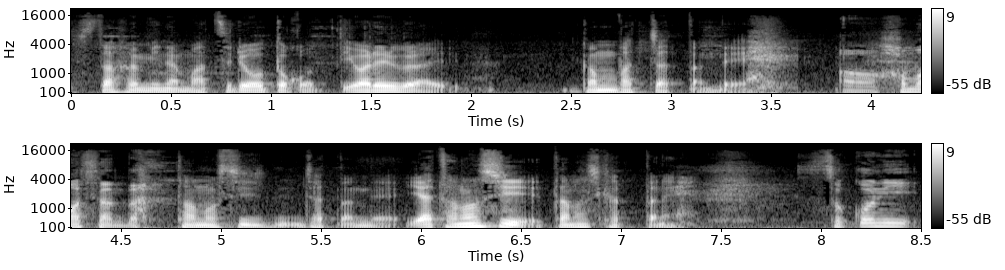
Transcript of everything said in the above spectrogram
スタッフみんな祭り男って言われるぐらい頑張っちゃったんで。あハマってたんだ。楽しんじゃったんでいや楽しい楽しかったね。そこに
